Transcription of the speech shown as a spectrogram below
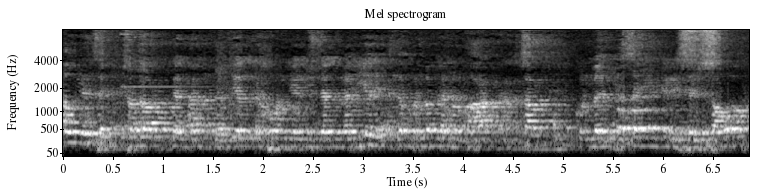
أو يتم التدارك ديال الاخوان ديال الجداد المالية لأن كل ما كان المعركه أكثر كل ما الانسان يمكن يسجل صواب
